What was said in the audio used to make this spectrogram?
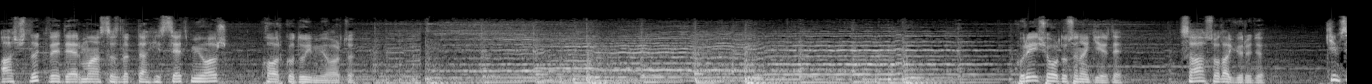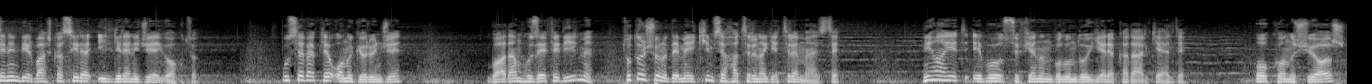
açlık ve dermansızlıkta hissetmiyor, korku duymuyordu. Kureyş ordusuna girdi. Sağa sola yürüdü. Kimsenin bir başkasıyla ilgileneceği yoktu. Bu sebeple onu görünce ''Bu adam Huzeyfe değil mi? Tutun şunu'' demeyi kimse hatırına getiremezdi. Nihayet Ebu Süfyan'ın bulunduğu yere kadar geldi. O konuşuyor,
